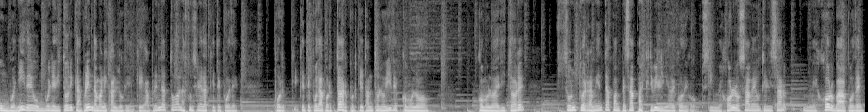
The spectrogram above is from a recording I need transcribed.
un buen IDE o un buen editor y que aprenda a manejarlo bien, que aprenda todas las funcionalidades que te puede, que te aportar, porque tanto los IDEs como los, como los editores son tu herramienta para empezar para escribir líneas de código. Si mejor lo sabes utilizar, mejor va a poder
